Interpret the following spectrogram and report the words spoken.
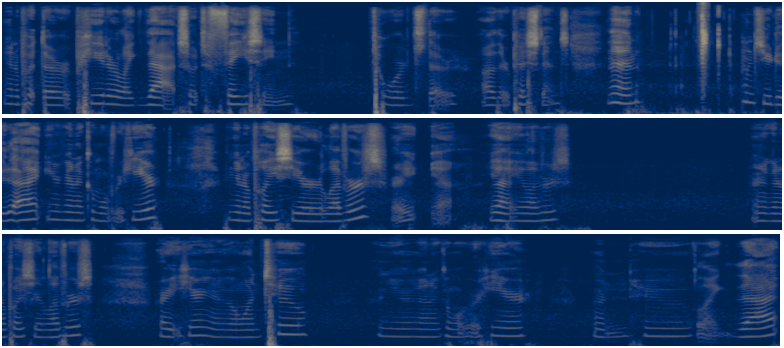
You're gonna put the repeater like that, so it's facing towards the other pistons. And then, once you do that, you're gonna come over here. You're gonna place your levers, right? Yeah. Yeah, your levers. And you're gonna place your levers right here. You're gonna go one, two, and you're gonna come over here, and two, like that.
